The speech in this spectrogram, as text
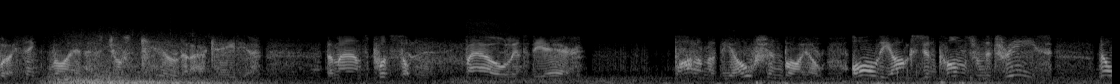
but I think Ryan has just killed Arcadia. The man's put something foul into the air. Bottom of the ocean, boyo. All the oxygen comes from the trees. No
